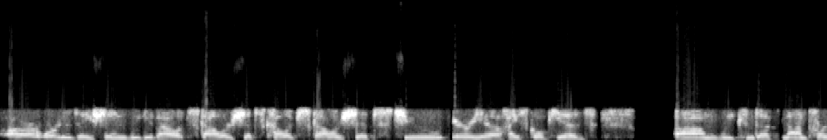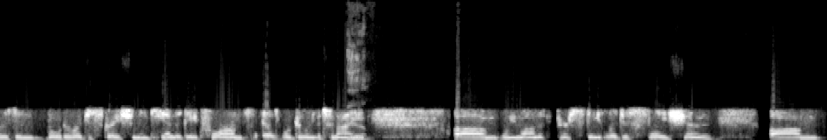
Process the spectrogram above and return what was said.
our organization, we give out scholarships, college scholarships to area high school kids. Um, we conduct nonpartisan voter registration and candidate forums, as we're doing tonight. Yeah. Um, we monitor state legislation, um,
